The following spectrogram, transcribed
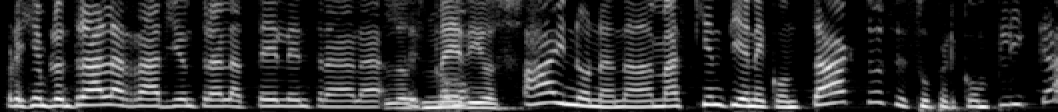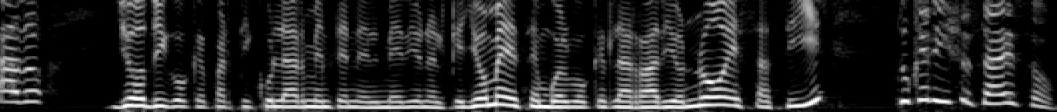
por ejemplo, entrar a la radio, entrar a la tele, entrar a la... Los como, medios. Ay, no, na- nada más. ¿Quién tiene contactos? Es súper complicado. Yo digo que particularmente en el medio en el que yo me desenvuelvo, que es la radio, no es así. ¿Tú qué dices a eso?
